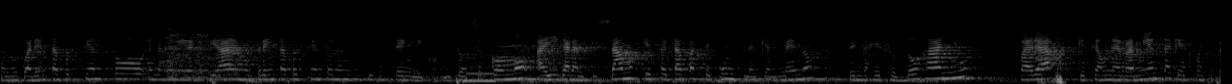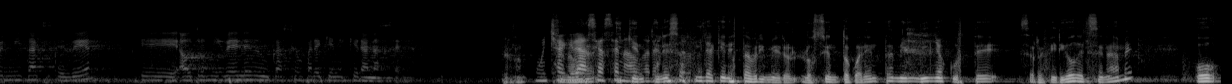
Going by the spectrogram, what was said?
Son un 40% en las universidades, un 30% en los institutos técnicos. Entonces, ¿cómo ahí garantizamos que esa etapa se cumpla, que al menos tengas esos dos años para que sea una herramienta que después te permita acceder eh, a otros niveles de educación para quienes quieran hacerla? Muchas Senadora, gracias, ¿y quién- senadora. en esa fila, ¿quién está primero? ¿Los 140 mil niños que usted se refirió del Sename o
